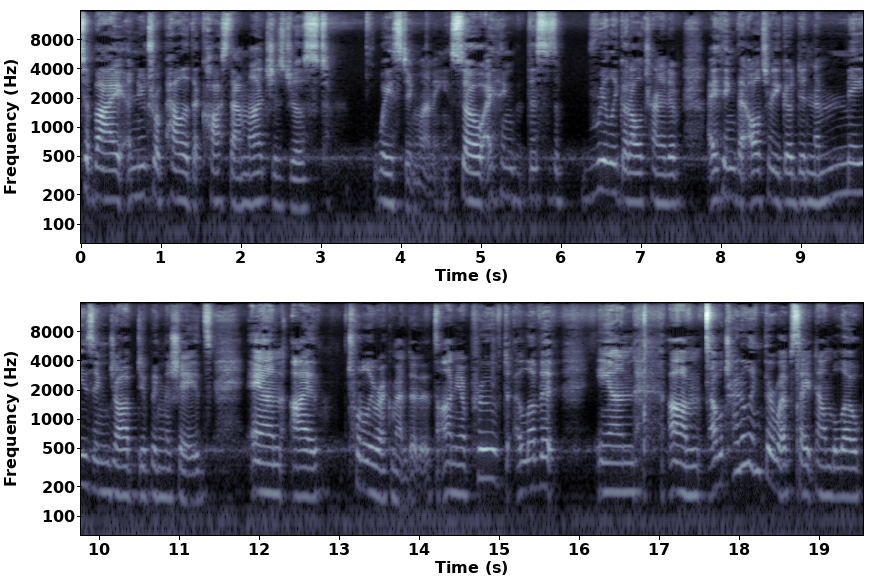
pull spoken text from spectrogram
to buy a neutral palette that costs that much is just wasting money. So I think that this is a really good alternative. I think that Alter Ego did an amazing job duping the shades and I totally recommend it. It's Anya approved. I love it. And um, I will try to link their website down below.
